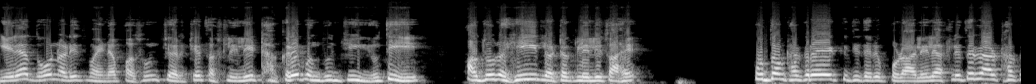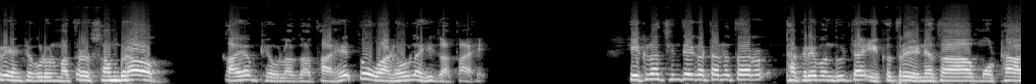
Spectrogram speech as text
गेल्या दोन अडीच महिन्यापासून चर्चेत असलेली ठाकरे बंधूंची युती अजूनही लटकलेलीच आहे. उद्धव ठाकरे कितीतरी पुढे आलेले असले तरी राज ठाकरे यांच्याकडून मात्र संभ्रम कायम ठेवला जात आहे तो वाढवलाही जात आहे. एकनाथ शिंदे गटानं तर ठाकरे बंधूंच्या एकत्र येण्याचा मोठा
